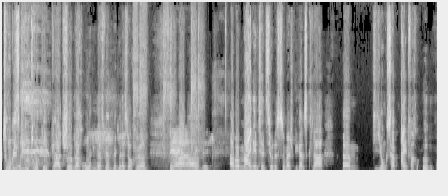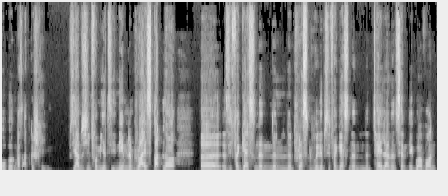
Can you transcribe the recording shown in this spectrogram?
Tobis Blutdruck geht gerade schon nach oben, das werden wir gleich auch hören. Ja, aber, ja, aber meine Intention ist zum Beispiel ganz klar, ähm, die Jungs haben einfach irgendwo irgendwas abgeschrieben. Sie haben sich informiert. Sie nehmen einen Bryce Butler, äh, sie vergessen einen, einen, einen Preston Williams, sie vergessen einen, einen Taylor, einen Sam Iguavon.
